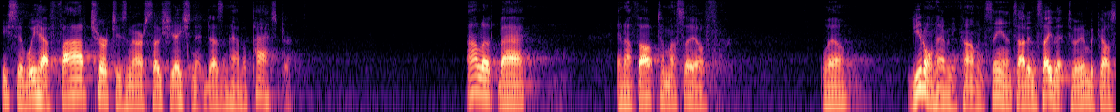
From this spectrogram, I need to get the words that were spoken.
He said, We have five churches in our association that doesn't have a pastor. I looked back and I thought to myself, Well, you don't have any common sense. I didn't say that to him because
